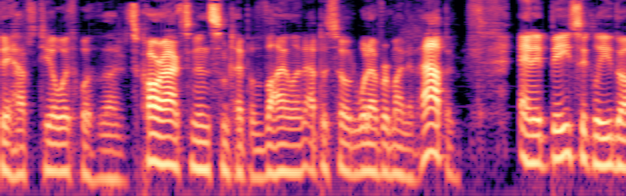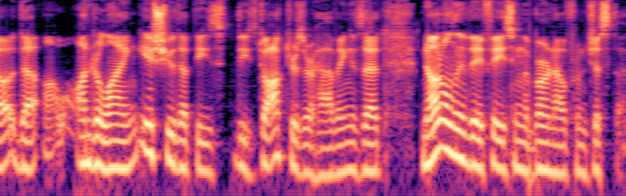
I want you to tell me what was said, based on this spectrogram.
they have to deal with, whether it's car accidents, some type of violent episode, whatever might have happened and it basically the the underlying issue that these these doctors are having is that not only are they facing the burnout from just the,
